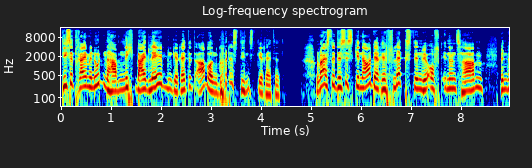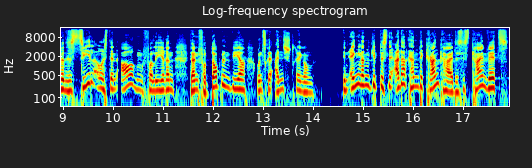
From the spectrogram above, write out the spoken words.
Diese drei Minuten haben nicht mein Leben gerettet, aber einen Gottesdienst gerettet. Und weißt du, das ist genau der Reflex, den wir oft in uns haben. Wenn wir das Ziel aus den Augen verlieren, dann verdoppeln wir unsere Anstrengung. In England gibt es eine anerkannte Krankheit. Das ist kein Witz.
